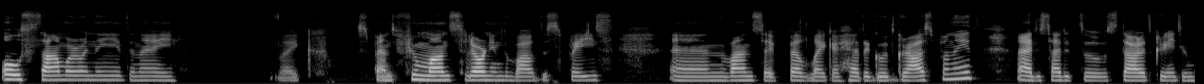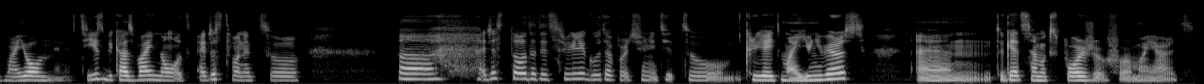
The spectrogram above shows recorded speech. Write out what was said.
all summer on it, and I like spent a few months learning about the space. And once I felt like I had a good grasp on it, I decided to start creating my own NFTs because why not? I just wanted to uh, I just thought that it's really good opportunity to create my universe and to get some exposure for my art.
